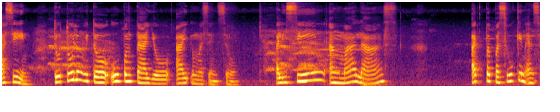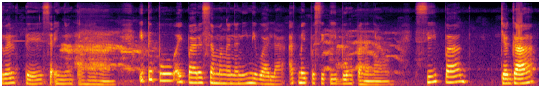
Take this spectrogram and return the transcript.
Asin. Tutulong ito upang tayo ay umasenso. Alisin ang malas at papasukin ang swerte sa inyong tahanan. Ito po ay para sa mga naniniwala at may positibong pananaw. Sipag, tiyaga,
